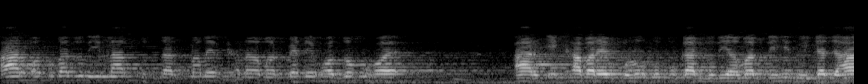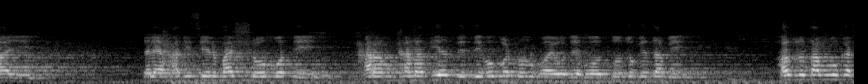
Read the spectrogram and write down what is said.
আর অথবা যদি লাতুজার নামের খানা আমার পেটে হজম হয়, আর এই খাবারের কোনো উপকার যদি আমার দেহে দুইটা যায়, তাহলে হাদিসের ভাষ্য মতে হারাম খানা দিয়ে যে দেহ গঠন হয়, ও দেহ দোজকে যাবে। হজরত বকর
